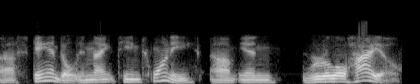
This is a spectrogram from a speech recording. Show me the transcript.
uh, scandal in 1920 um, in rural Ohio,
